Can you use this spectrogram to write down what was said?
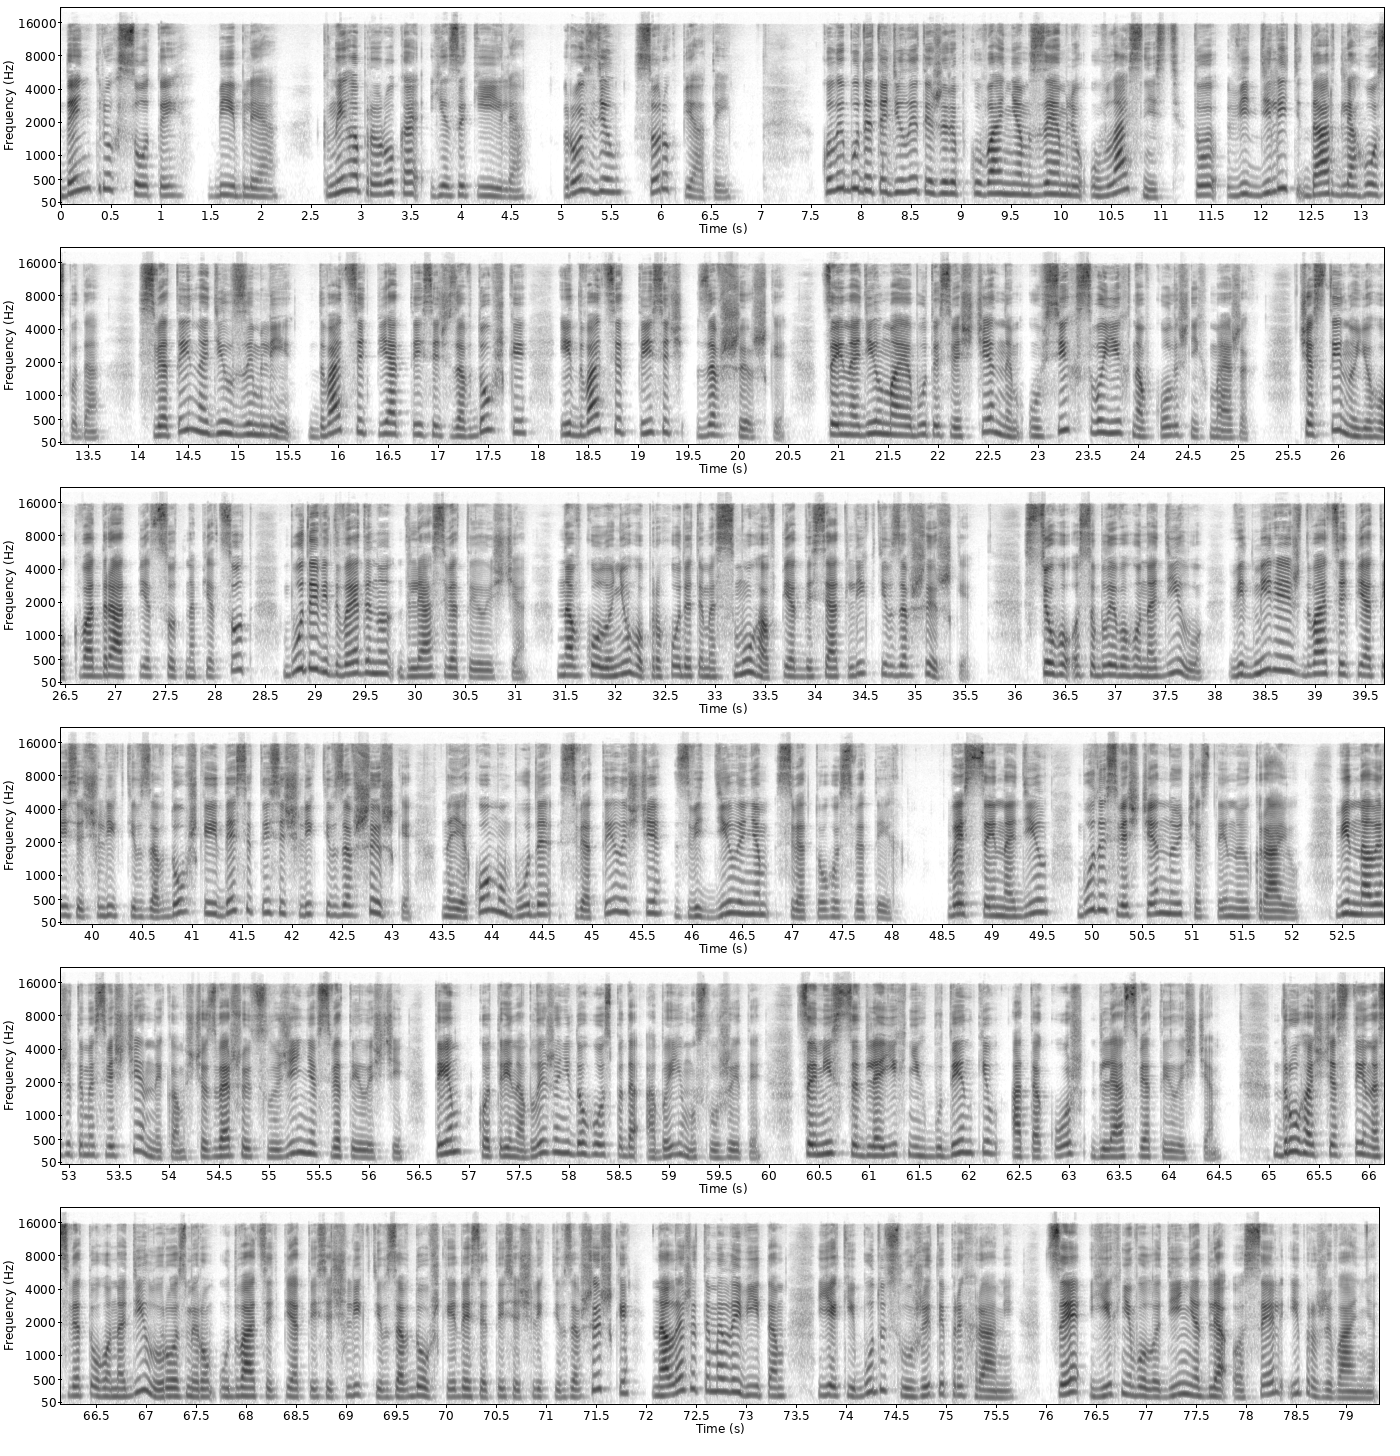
День трьохсотий. Біблія. Книга пророка Єзекіїля. Розділ 45. Коли будете ділити жеребкуванням землю у власність, то відділіть дар для Господа, святий наділ землі 25 тисяч завдовжки і 20 тисяч завширшки. Цей наділ має бути священним у всіх своїх навколишніх межах. Частину його, квадрат 500 на 500, буде відведено для святилища. Навколо нього проходитиме смуга в 50 ліктів завширшки. З цього особливого наділу відміряєш 25 тисяч ліктів завдовжки і 10 тисяч ліктів завширшки, на якому буде святилище з відділенням святого святих. Весь цей наділ буде священною частиною краю. Він належатиме священникам, що звершують служіння в святилищі, тим, котрі наближені до Господа, аби йому служити. Це місце для їхніх будинків, а також для святилища. Друга частина святого наділу розміром у 25 тисяч ліктів завдовжки і 10 тисяч ліктів завширшки належатиме левітам, які будуть служити при храмі. Це їхнє володіння для осель і проживання.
